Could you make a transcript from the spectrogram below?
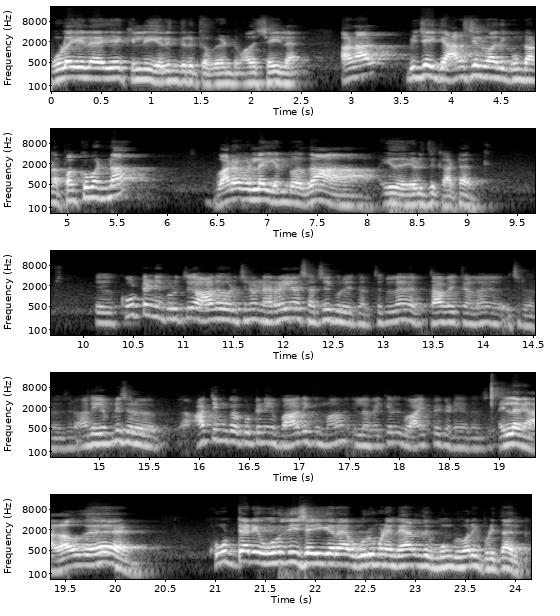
முளையிலேயே கிள்ளி எரிந்திருக்க வேண்டும் அதை செய்யலை. ஆனால் விஜய்க்கு அரசியல்வாதிக்கு உண்டான பக்குவம்னா வரவில்லை என்பது தான் இது எடுத்துக்காட்டாக இருக்குது கூட்டணி கொடுத்து ஆதரவரிச்சுன்னா நிறைய சர்ச்சைக்குரிய கருத்துக்களை தாவைக்கால வச்சுட்டு வர்றாரு சார். அது எப்படி சார் அதிமுக கூட்டணியை பாதிக்குமா? இல்லை வைக்கிறதுக்கு வாய்ப்பே கிடையாது சார்? இல்லைங்க அதாவது கூட்டணி உறுதி செய்கிற ஒரு மணி நேரத்துக்கு முன்பு வரை இப்படி தான் இருக்கு.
